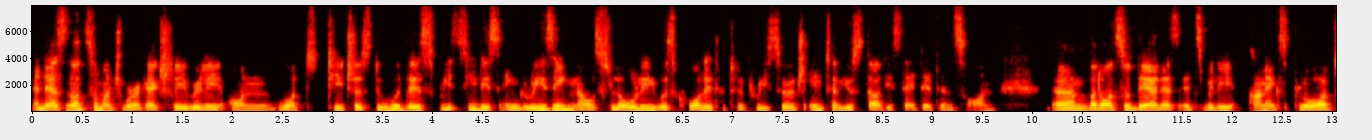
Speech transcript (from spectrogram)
And there's not so much work actually really on what teachers do with this. We see this increasing now slowly with qualitative research, interview studies they did and so on. Um, but also there, there's it's really unexplored,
